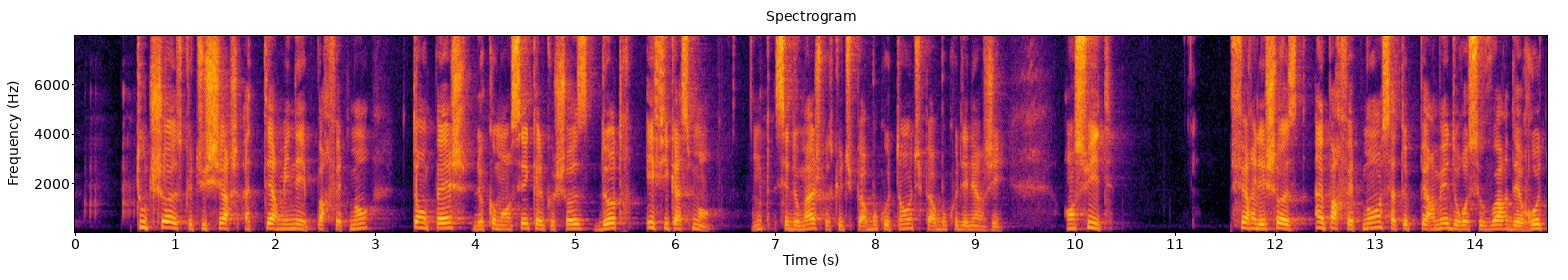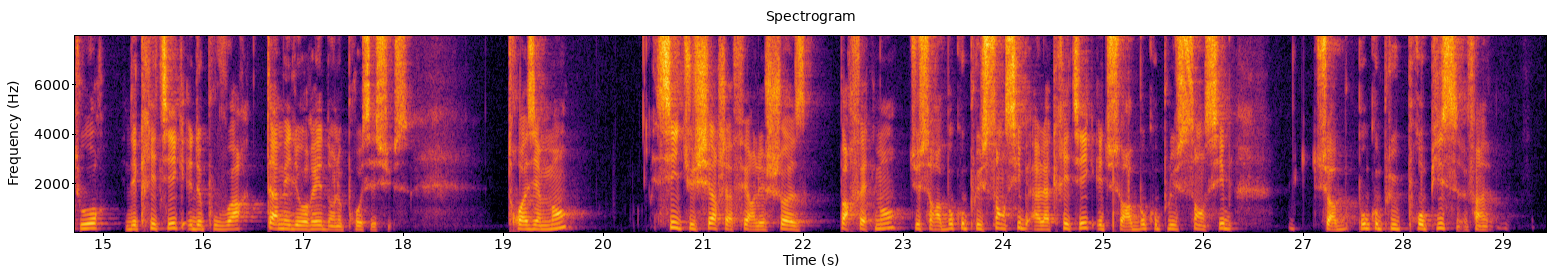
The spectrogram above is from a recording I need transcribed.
toute chose que tu cherches à terminer parfaitement t'empêche de commencer quelque chose d'autre efficacement. Donc c'est dommage parce que tu perds beaucoup de temps, tu perds beaucoup d'énergie. Ensuite, faire les choses imparfaitement, ça te permet de recevoir des retours, des critiques et de pouvoir t'améliorer dans le processus. Troisièmement, si tu cherches à faire les choses parfaitement, tu seras beaucoup plus sensible à la critique et tu seras beaucoup plus sensible, tu seras beaucoup plus propice, enfin,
